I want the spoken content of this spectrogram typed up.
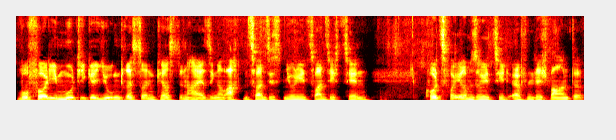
wovor die mutige Jugendrisserin Kirstin Heising am 28. Juni 2010 kurz vor ihrem Suizid öffentlich warnte.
